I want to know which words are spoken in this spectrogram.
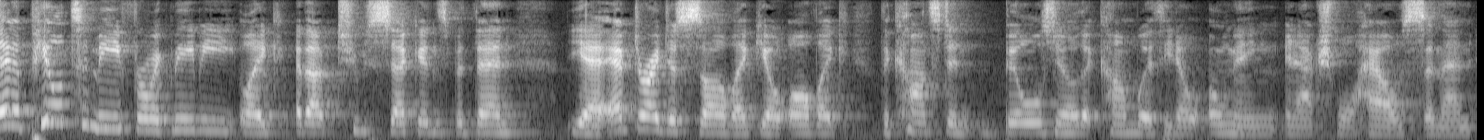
it appealed to me for like maybe like about two seconds, but then yeah, after I just saw like you know all like the constant bills you know that come with you know owning an actual house, and then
